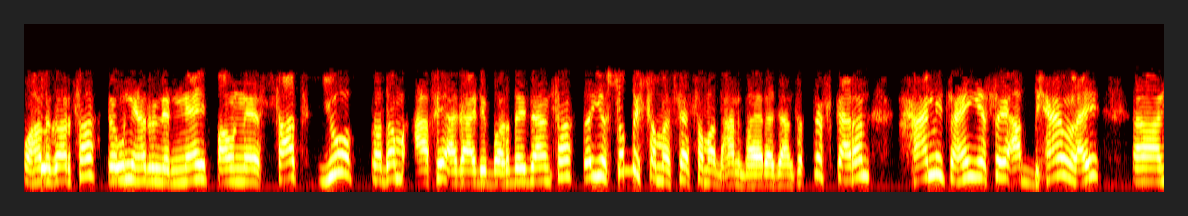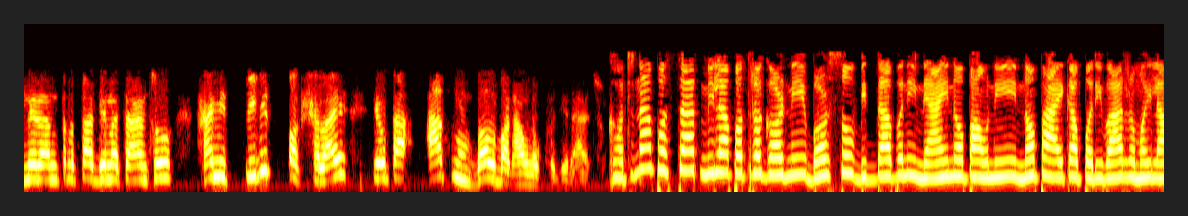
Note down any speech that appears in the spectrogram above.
पहल गर्छ र उनीहरूले न्याय पाउने साथ यो कदम आफै अगाडि बढ्दै जान्छ र यो सबै समस्या समाधान भएर जान्छ। त्यसकारण हामी चाहिँ यसै अभियानलाई निरन्तरता दिन चाहन्छौ। हामी पीडित पक्षलाई एउटा आत्मबल बढाउन खोजिरहेछौँ। घटना पश्चात मिलापत्र गर्ने वर्षौं बित्दा पनि न्याय नपाउने नपाएका परिवार र महिला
